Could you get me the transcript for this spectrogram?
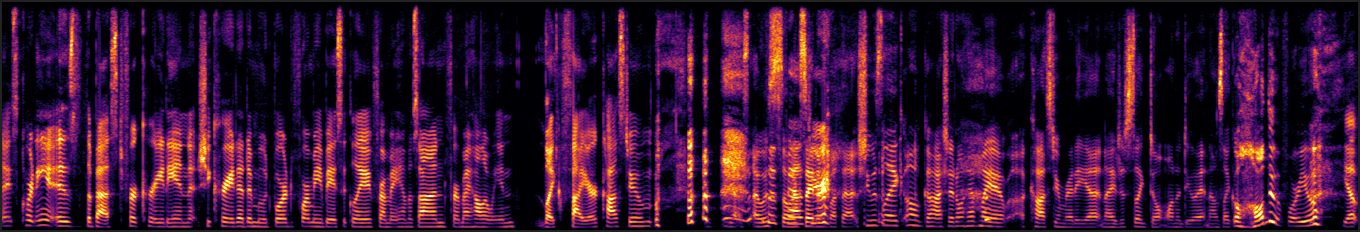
Nice. Courtney is the best for creating. She created a mood board for me basically from Amazon for my Halloween like fire costume. yes, I was so excited year. about that. She was like, "Oh gosh, I don't have my uh, costume ready yet, and I just like don't want to do it." And I was like, "Oh, I'll do it for you." yep,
